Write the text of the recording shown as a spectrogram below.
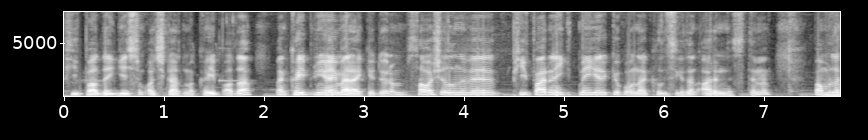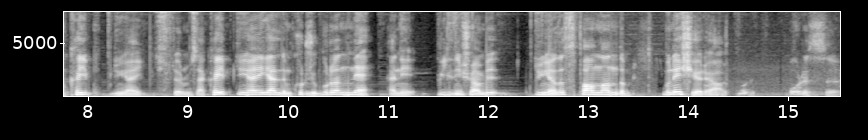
PvP adayı geçtim. Açık artma kayıp ada. Ben kayıp dünyayı merak ediyorum. Savaş alanı ve PvP arenaya gitmeye gerek yok. Onlar klasik zaten arena sistemi. Ben burada kayıp dünyaya gitmek istiyorum. Mesela kayıp dünyaya geldim kurucu. Bura ne? Hani bildiğin şu an bir dünyada spawnlandım. Bu ne işe yarıyor abi? Or- Orası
